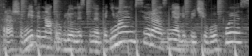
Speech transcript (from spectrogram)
Хорошо, медленно округленной спиной поднимаемся, размяли плечевой пояс,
